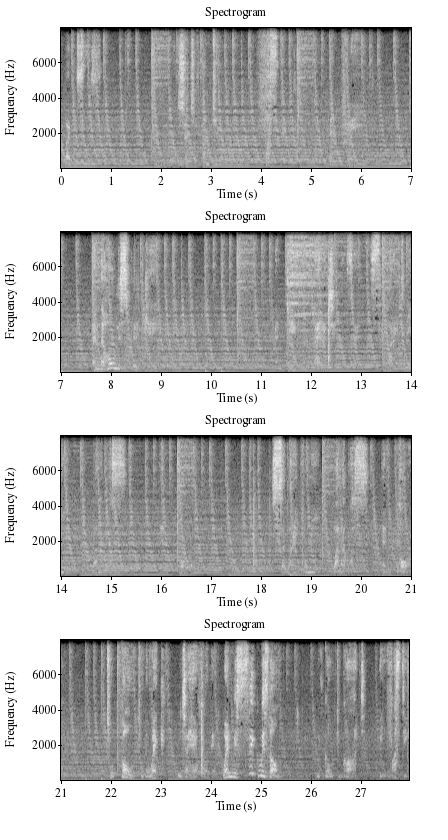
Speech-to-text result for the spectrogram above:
Bible says, the church of Antioch fasted and prayed, and the Holy Spirit came and gave direction and said, Separate me, Barnabas and Paul. Separate for me, Barnabas and Paul to go to the work which I have for them. When we seek wisdom, we go to God in fasting.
